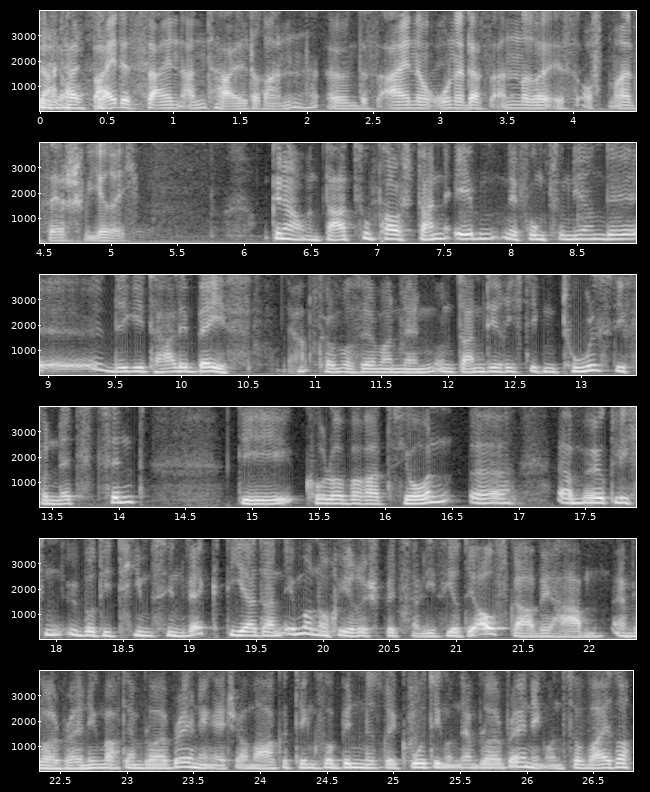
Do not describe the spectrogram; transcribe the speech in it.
da hat halt so. beides seinen Anteil dran. Äh, das eine ohne das andere ist oftmals sehr schwierig. Genau, und dazu brauchst du dann eben eine funktionierende äh, digitale Base, ja. können wir es ja mal nennen. Und dann die richtigen Tools, die vernetzt sind, die Kollaboration äh, ermöglichen über die Teams hinweg, die ja dann immer noch ihre spezialisierte Aufgabe haben. Employer Branding macht Employer Branding, HR Marketing verbindet Recruiting und Employer Branding und so weiter.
